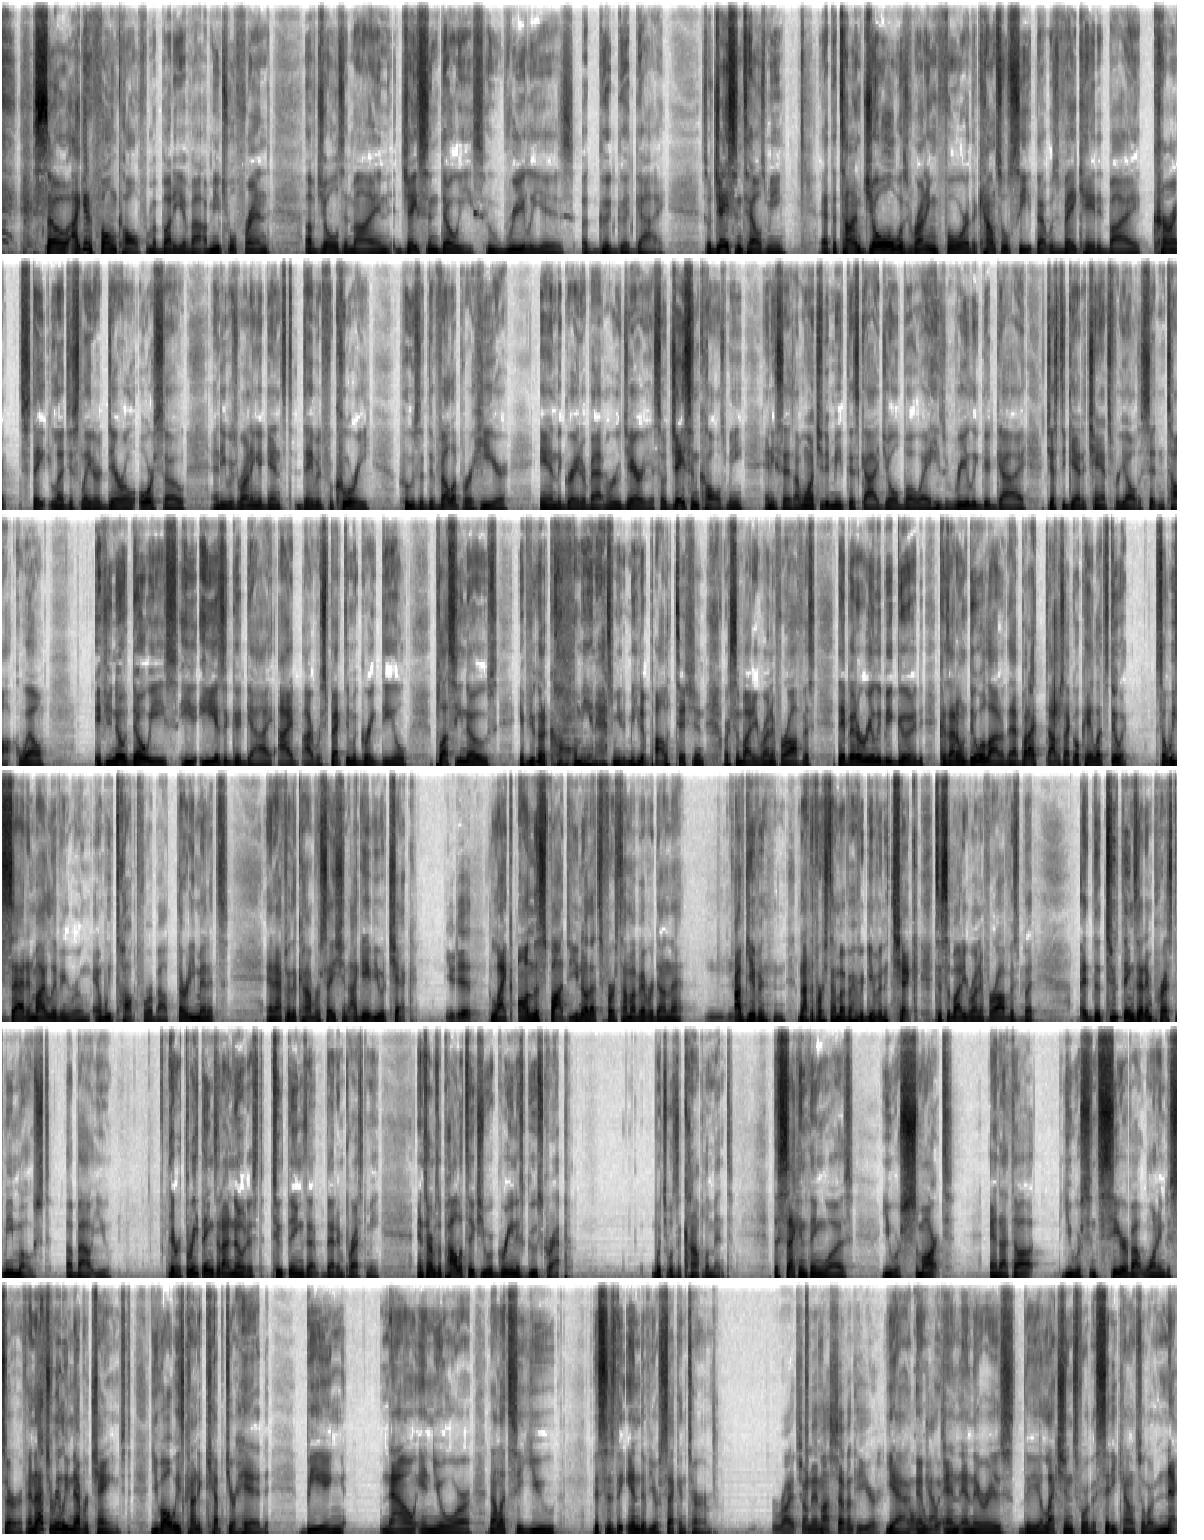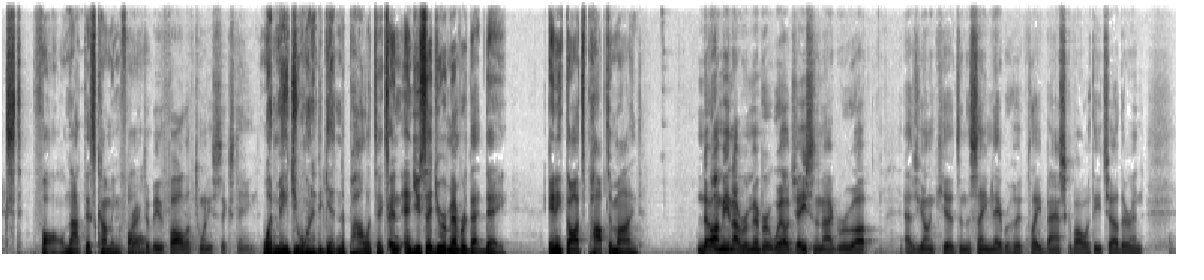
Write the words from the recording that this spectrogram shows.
So I get a phone call from a buddy of uh, a mutual friend of Joel's and mine, Jason Doeys, who really is a good, good guy. So Jason tells me at the time Joel was running for the council seat that was vacated by current state legislator Darrell Ourso, and he was running against David Fakuri, who's a developer here in the greater Baton Rouge area. So Jason calls me and he says, I want you to meet this guy, Joel Boé. He's a really good guy, just to get a chance for y'all to sit and talk. Well, if you know Doeys, he, he is a good guy. I, I respect him a great deal. Plus, he knows if you're going to call me and ask me to meet a politician or somebody running for office, they better really be good because I don't do a lot of that. But I, I was like, okay, let's do it. So we sat in my living room and we talked for about 30 minutes. And after the conversation, I gave you a check You did. like on the spot. Do you know that's the first time I've ever done that? I've given, not the first time I've ever given a check to somebody running for office, but uh, the two things that impressed me most about you, there were three things that I noticed, two things that, that impressed me. In terms of politics, you were green as goose crap, which was a compliment. The second thing was you were smart, and I thought you were sincere about wanting to serve. And that's really never changed. You've always kind of kept your head being now in your, now let's see, you, this is the end of your second term. Right. So I'm in my seventh year. Yeah, and, and and there is the elections for the city council are next fall, not this coming fall. Correct. It'll be the fall of 2016. What made you wanted to get into politics? And and you said you remembered that day. Any thoughts pop to mind? No, I mean I remember it well. Jason and I grew up as young kids in the same neighborhood, played basketball with each other, and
